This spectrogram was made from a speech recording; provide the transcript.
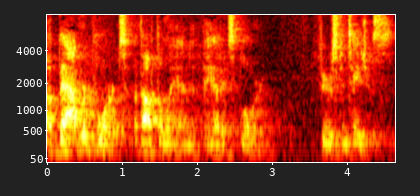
a bad report about the land they had explored. Fear is contagious.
